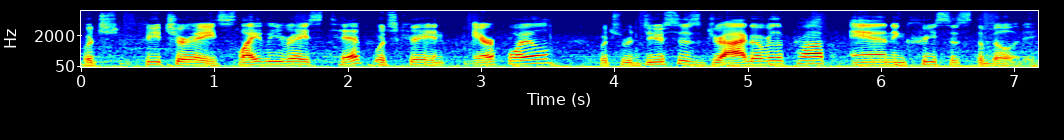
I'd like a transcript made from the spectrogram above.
which feature a slightly raised tip, which create an airfoil which reduces drag over the prop and increases stability.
